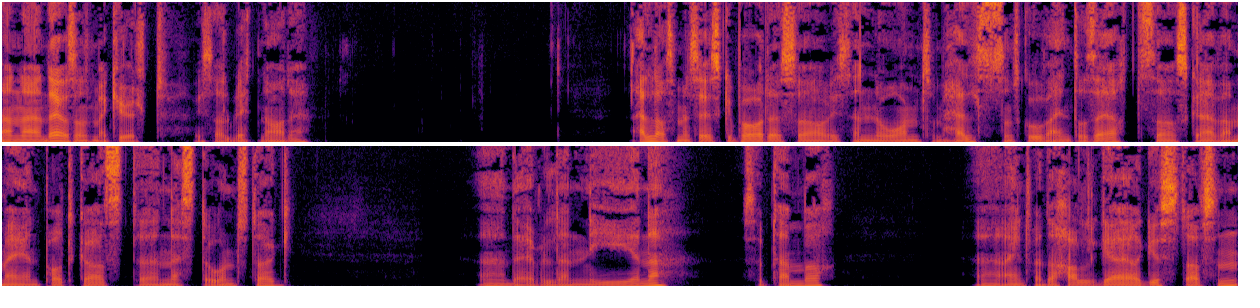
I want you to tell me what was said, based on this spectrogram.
Men eh, det er jo sånt som er kult, hvis det hadde blitt noe av det. Ellers, mens jeg husker på det, så hvis det er noen som helst som skulle være interessert, så skal jeg være med i en podkast eh, neste onsdag. Eh, det er vel den niende september. En som heter Hallgeir Gustavsen,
